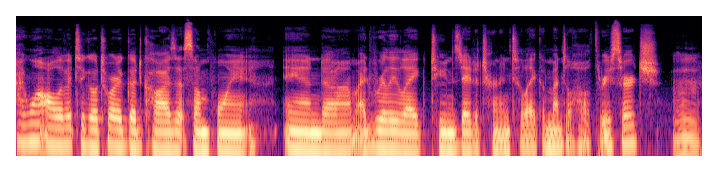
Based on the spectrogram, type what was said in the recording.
i want all of it to go toward a good cause at some point and um, i'd really like tuesday to turn into like a mental health research Mm.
